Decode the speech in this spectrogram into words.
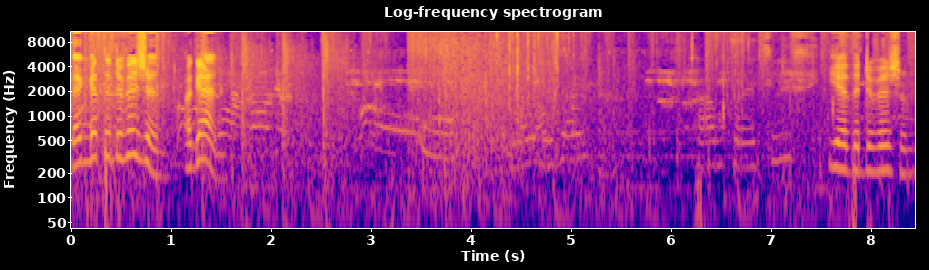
Then get the division again. Yeah, the division.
